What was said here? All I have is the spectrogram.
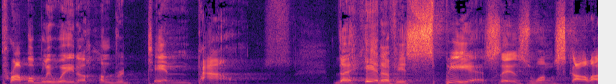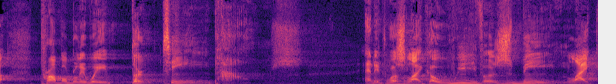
probably weighed 110 pounds. The head of his spear, says one scholar, probably weighed 13 pounds. And it was like a weaver's beam, like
